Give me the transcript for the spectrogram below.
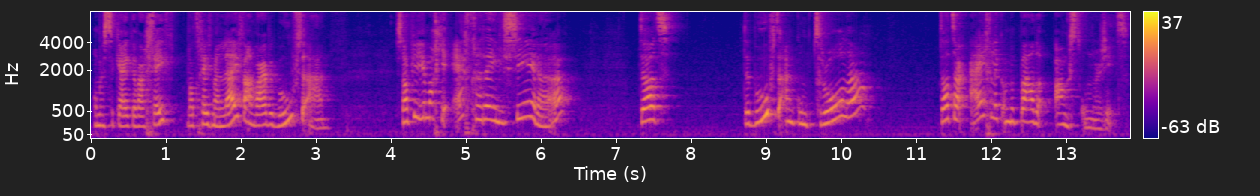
Om eens te kijken, waar geef, wat geeft mijn lijf aan? Waar heb ik behoefte aan? Snap je? Je mag je echt gaan realiseren dat de behoefte aan controle, dat er eigenlijk een bepaalde angst onder zit.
